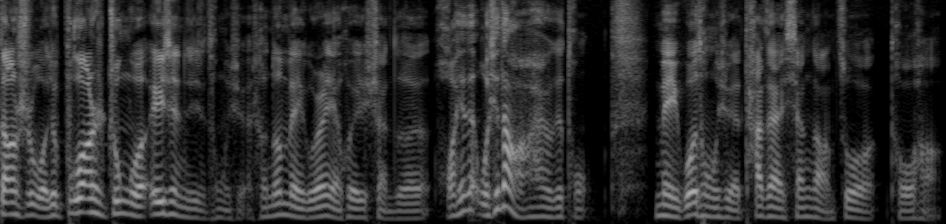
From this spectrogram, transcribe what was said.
当时我就不光是中国 Asian 这些同学，很多美国人也会选择。好，现在我现在好像还有个同美国同学，他在香港做投行。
